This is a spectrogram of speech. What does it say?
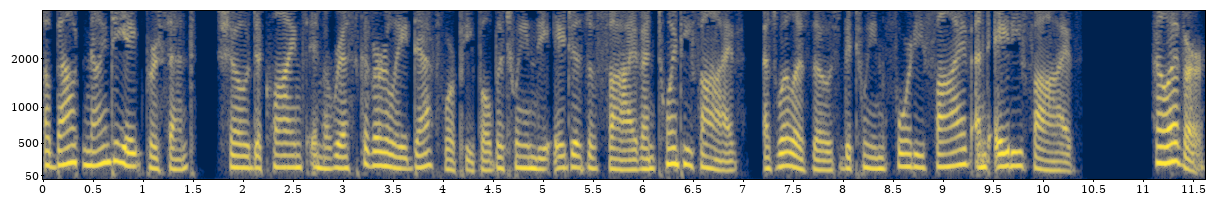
about 98%, show declines in the risk of early death for people between the ages of 5 and 25, as well as those between 45 and 85. However,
